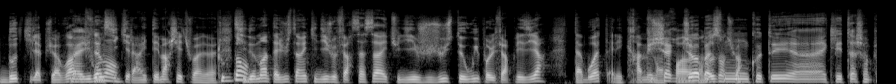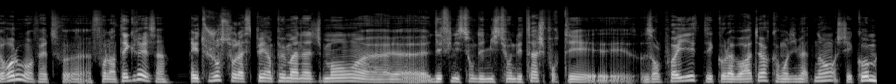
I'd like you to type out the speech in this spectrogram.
d'autres qu'il a pu avoir. Bah, il faut aussi qu'il a arrêté marché, tu vois. Tout si demain, t'as juste un mec qui dit je veux faire ça, ça, et tu dis juste oui pour lui faire plaisir, ta boîte, elle est cramée dans Chaque job a son côté euh, avec les tâches un peu relou, en fait. Faut, faut l'intégrer, ça. Et toujours sur l'aspect un peu management, euh, définition des missions et des tâches pour tes employés, tes collaborateurs, comme on dit maintenant, chez Com.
